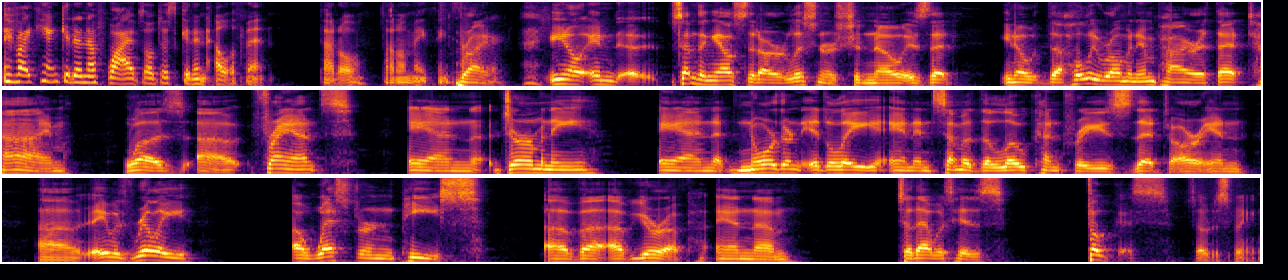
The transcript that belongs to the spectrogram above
if I can't get enough wives, I'll just get an elephant. That'll that'll make things Right. better. You know, and uh, something else that our listeners should know is that, you know, the Holy Roman Empire at that time was uh, France and Germany and northern Italy and in some of the low countries that are in, uh, it was really a western piece of, uh, of Europe. And um, so that was his focus, so to speak.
